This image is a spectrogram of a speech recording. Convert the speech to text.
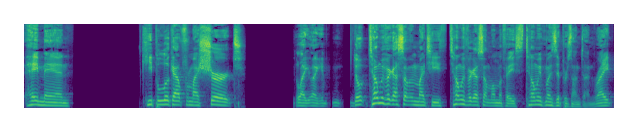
hey man, keep a lookout for my shirt. Like, like, don't tell me if I got something in my teeth. Tell me if I got something on my face. Tell me if my zipper's undone, right?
